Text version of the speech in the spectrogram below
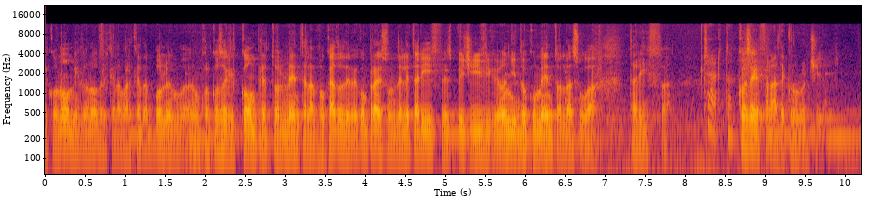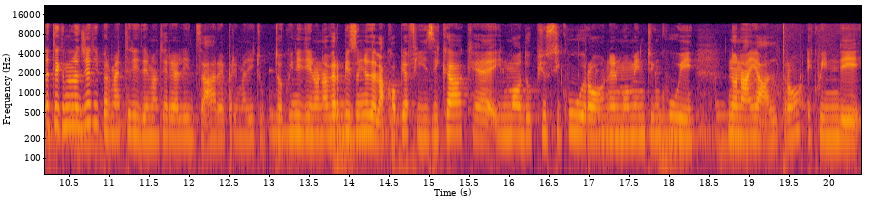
economico, no? perché la marca da bollo è un qualcosa che compri attualmente, l'avvocato deve comprare, sono delle tariffe specifiche, ogni documento ha la sua tariffa. Certo. Cosa che fa la tecnologia? La tecnologia ti permette di dematerializzare prima di tutto, quindi di non aver bisogno della copia fisica che è il modo più sicuro nel momento in cui non hai altro e quindi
